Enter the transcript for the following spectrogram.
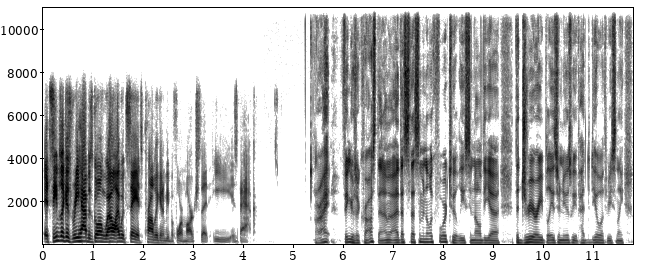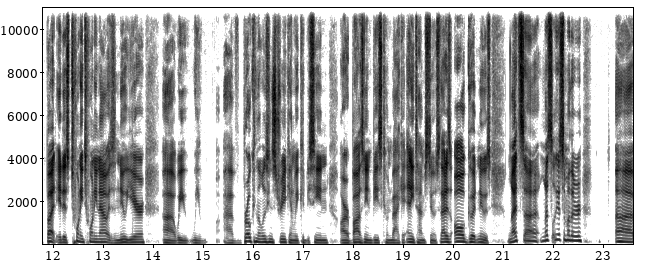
it seems like his rehab is going well. I would say it's probably going to be before March that he is back. All right, fingers are crossed. Then I mean, I, that's that's something to look forward to, at least in all the uh, the dreary Blazer news we've had to deal with recently. But it is 2020 now; it's a new year. Uh, we we have broken the losing streak, and we could be seeing our Bosnian beast coming back at any time soon. So that is all good news. Let's uh, let's look at some other. Uh,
